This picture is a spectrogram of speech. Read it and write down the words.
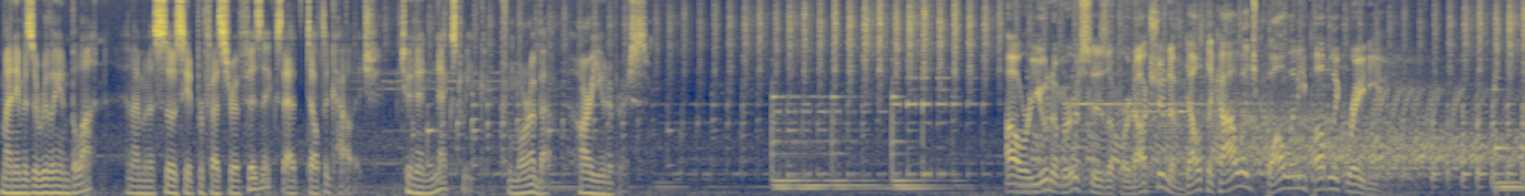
My name is Aurelian Balan, and I'm an associate professor of physics at Delta College. Tune in next week for more about our universe. Our Universe is a production of Delta College Quality Public Radio.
